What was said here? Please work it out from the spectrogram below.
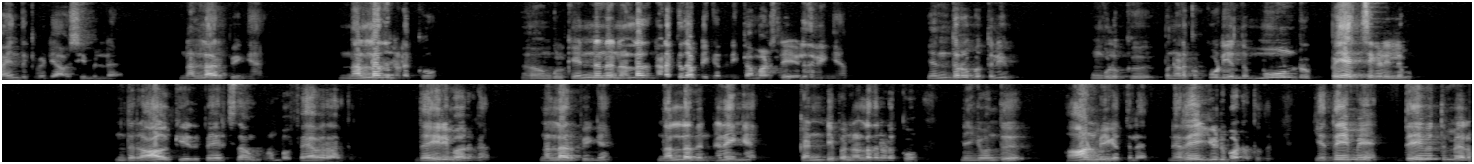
பயந்துக்க வேண்டிய அவசியம் இல்லை. நல்லா இருப்பீங்க நல்லது நடக்கும். உங்களுக்கு என்னென்ன நல்லது நடக்குது அப்படிங்கிறது நீங்கள் கமெண்ட்ஸ்லேயே எழுதுவீங்க. எந்த ரூபத்துலையும் உங்களுக்கு இப்போ நடக்கக்கூடிய இந்த மூன்று பெயர்ச்சிகளிலும் இந்த ராகு இது பெயர்ச்சி தான் உங்களுக்கு ரொம்ப ஃபேவரா இருக்குது. தைரியமா இருங்க. நல்லா இருப்பீங்க. நல்லதை நினைங்க. கண்டிப்பா நல்லது நடக்கும். நீங்க வந்து ஆன்மீகத்துல நிறைய ஈடுபாடு இருக்குது. எதையுமே தெய்வத்து மேல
